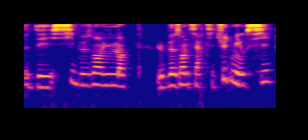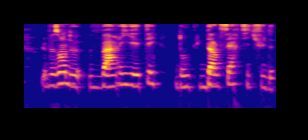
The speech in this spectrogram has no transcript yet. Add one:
des six besoins humains. Le besoin de certitude, mais aussi le besoin de variété, donc d'incertitude.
